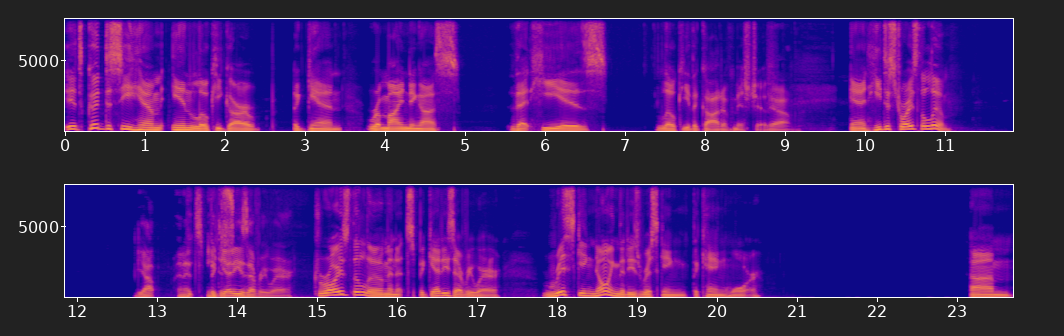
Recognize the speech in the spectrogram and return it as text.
it's good to see him in Loki garb again, reminding us that he is Loki, the god of mischief. Yeah. And he destroys the loom. Yep. And it's He- he spaghetti's everywhere. Destroys the loom and it's spaghetti's everywhere, risking knowing that he's risking the Kang War. Um,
